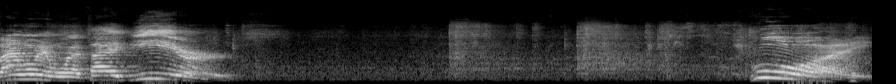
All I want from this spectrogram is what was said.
Find one in one five years. Boy.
